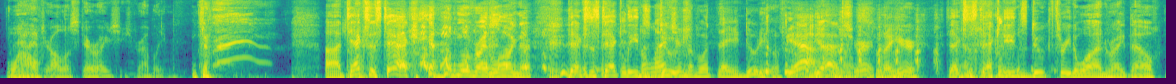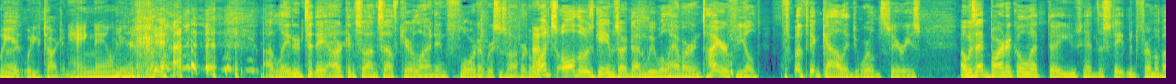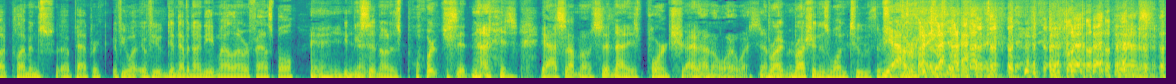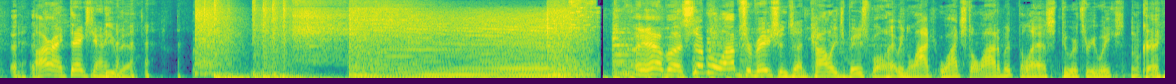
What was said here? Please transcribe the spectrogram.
Wow! after all those steroids, he's probably Uh, Texas Tech. we'll move right along there. Texas Tech leads the legend Duke. of what they do to you. yeah, Yeah, sure. That's what I hear. Texas Tech leads Duke three to one right now. What are you, what are you talking, hangnail here? Uh, later today, Arkansas and South Carolina and Florida versus Auburn. Once all those games are done, we will have our entire field for the College World Series. Uh, was that Barnicle that uh, you had the statement from about Clemens, uh, Patrick? If you if you didn't have a 98 mile an hour fastball, he'd be sitting on his porch, sitting on his yeah something was sitting on his porch. I don't know what it was. Br- brushing his one tooth or yeah, something. right. yes. All right. Thanks, Johnny. You bet. I have uh, several observations on college baseball, having lot, watched a lot of it the last two or three weeks. Okay.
